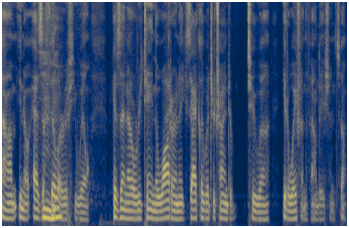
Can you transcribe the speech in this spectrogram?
um, you know, as a Mhm. filler, if you will, because then it'll retain the water and exactly what you're trying to to uh, get away from the foundation. So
